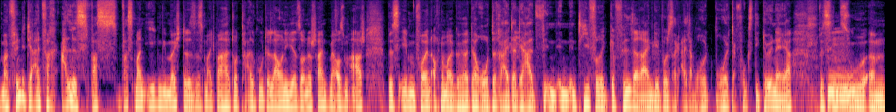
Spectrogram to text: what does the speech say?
man findet ja einfach alles, was, was man irgendwie möchte. Das ist manchmal halt total gute Laune hier, Sonne scheint mir aus dem Arsch, bis eben vorhin auch nochmal gehört, der rote Reiter, der halt in, in, in tiefere Gefilde reingeht, wo ich sage, Alter, wo holt, wo holt der Fuchs die Töne her? Bis hin mhm. zu ähm,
